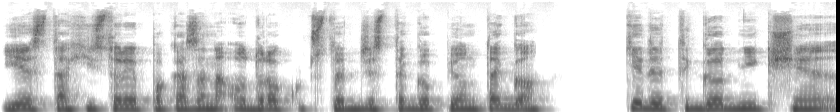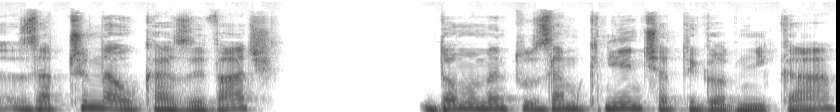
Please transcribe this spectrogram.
Jest ta historia pokazana od roku 45, kiedy tygodnik się zaczyna ukazywać, do momentu zamknięcia tygodnika,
